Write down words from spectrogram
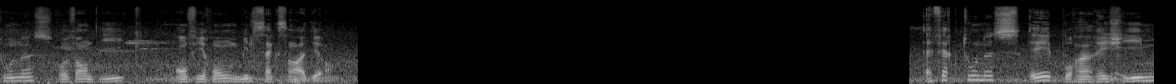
Tunis revendique environ 1500 adhérents. FR Tunis est pour un régime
